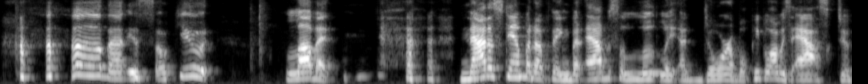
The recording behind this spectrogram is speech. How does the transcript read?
that is so cute. Love it. Not a Stampin' Up thing, but absolutely adorable. People always ask, do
